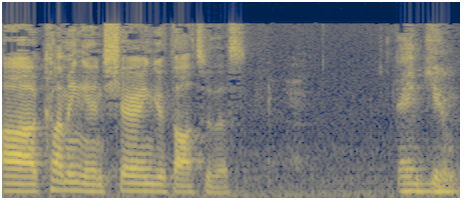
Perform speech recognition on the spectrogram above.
uh, coming and sharing your thoughts with us. Thank you.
